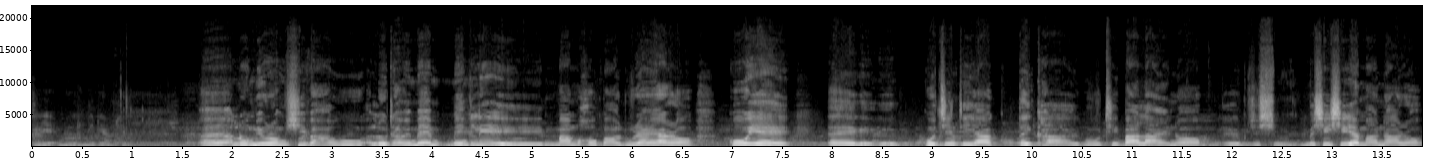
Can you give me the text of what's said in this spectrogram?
ကြီးရဲ့အမျိုးသမီးတယောက်ဖြစ်အဲအဲ့လိုမျိုးတော့မရှိပါဘူးအဲ့လိုဒါပေမဲ့ main ကလေးမှမဟုတ်ပါဘူးလူတိုင်းကတော့ကိုယ့်ရဲ့အဲကိုချင်းတရားတိတ်ခါကိုထိပါလာရင်တော့မရှိရှိတဲ့မာနတော့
